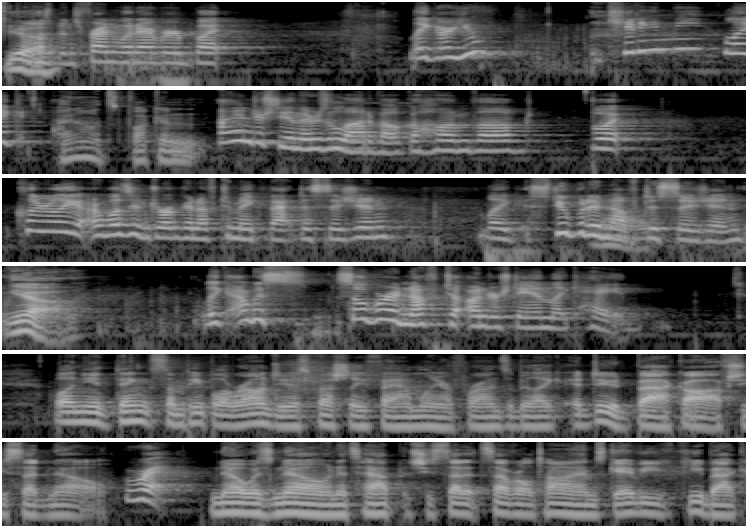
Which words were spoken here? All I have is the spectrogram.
Yeah. husband's friend, whatever. But like, are you kidding me? Like, I know it's fucking I understand there was a lot of alcohol involved, but clearly I wasn't drunk enough to make that decision. Like stupid enough decision. yeah. Like I was sober enough to understand like, hey, Well, and you'd think some people around you, especially family or friends, would be like, "Eh, "Dude, back off." She said no. right. No is no, and it's happened. She said it several times. Gave you your key back.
